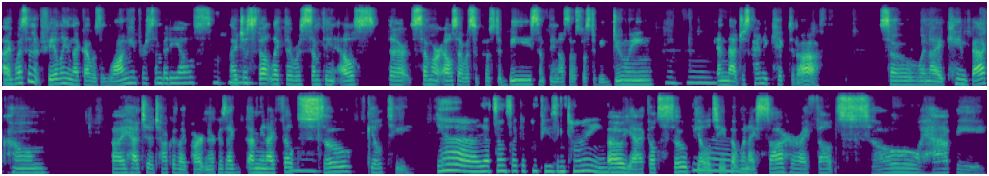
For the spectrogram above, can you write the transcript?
I wasn't feeling like I was longing for somebody else. I Mhm. just felt like there was something else there, somewhere else I was supposed to be, something else I was supposed to be doing. Mhm. And that just kind of kicked it off. So when I came back home, I had to talk with my partner because I, I mean, I felt Mm. so guilty. Yeah, that sounds like a confusing time. Oh, yeah, I felt so guilty. Yeah. But when I saw her, I felt so happy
